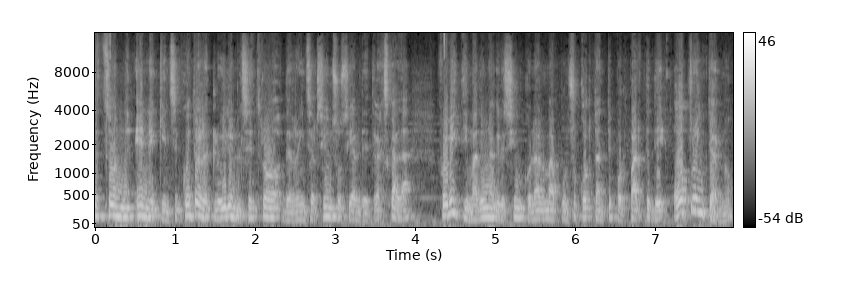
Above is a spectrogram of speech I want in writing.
Edson N., quien se encuentra recluido en el Centro de Reinserción Social de Tlaxcala, fue víctima de una agresión con arma punzocortante por parte de otro interno,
